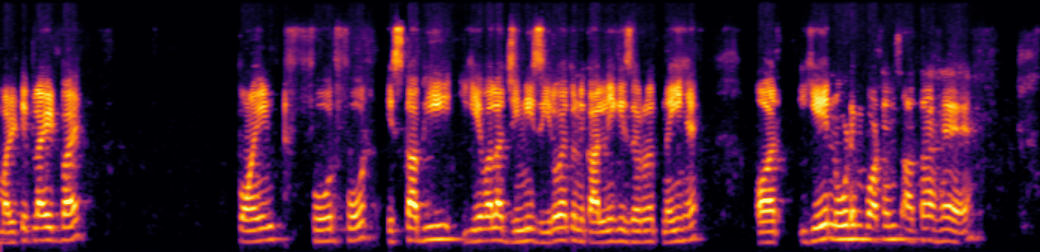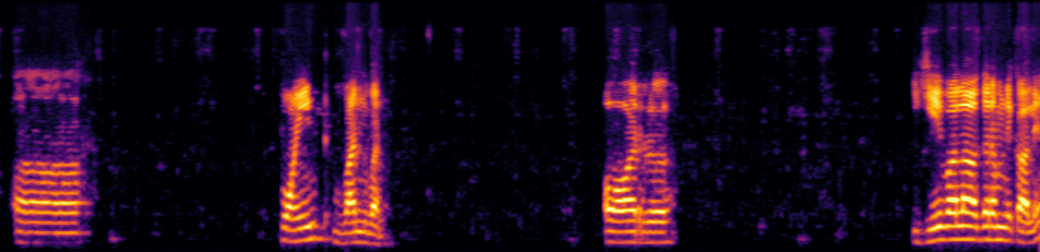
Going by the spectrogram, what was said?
multiplied by point four four इसका भी ये वाला जीनी ज़ीरो है तो निकालने की ज़रूरत नहीं है। और ये नोड इंपॉर्टेंस आता है पॉइंट वन वन और ये वाला अगर हम निकालें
